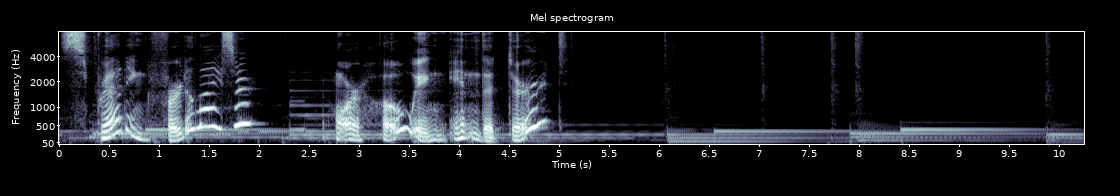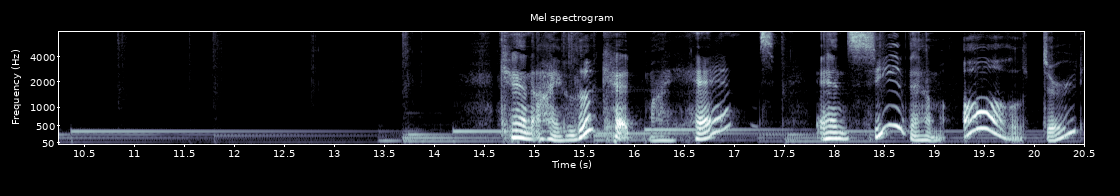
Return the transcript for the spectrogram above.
Spreading fertilizer? Or hoeing in the dirt? Can I look at my hands and see them all dirty?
